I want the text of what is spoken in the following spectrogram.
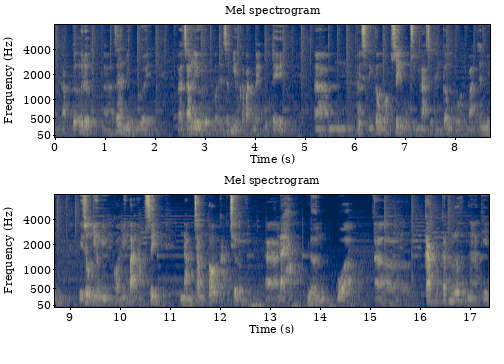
à, gặp gỡ được à, rất là nhiều người và giao lưu được với rất nhiều các bạn bè quốc tế. À, sự thành công của học sinh cũng chính là sự thành công của bản thân mình. Ví dụ như mình có những bạn học sinh nằm trong top các trường uh, đại học lớn của uh, các các nước uh, thì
